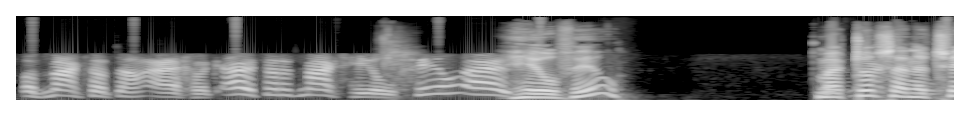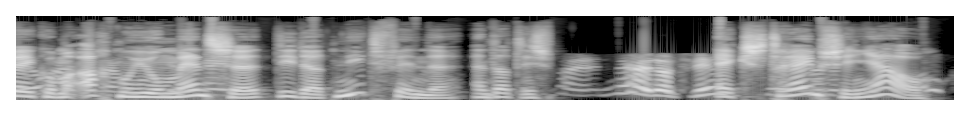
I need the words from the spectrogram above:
wat maakt dat nou eigenlijk uit? Nou, dat maakt heel veel uit. Heel veel. Maar toch zijn er 2,8 miljoen mensen die dat niet vinden. En dat is nee, dat extreem signaal.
